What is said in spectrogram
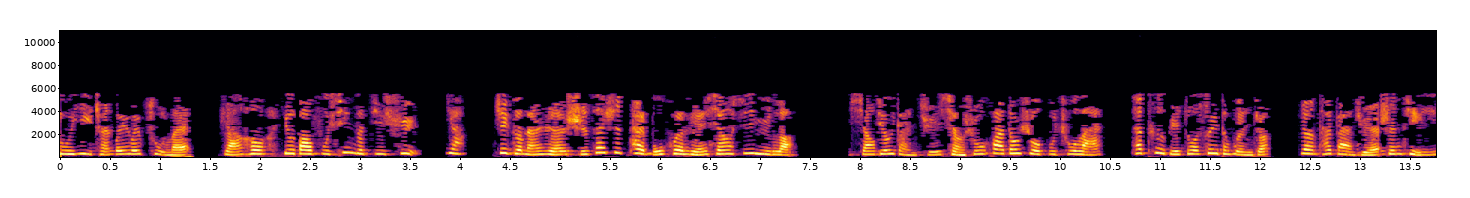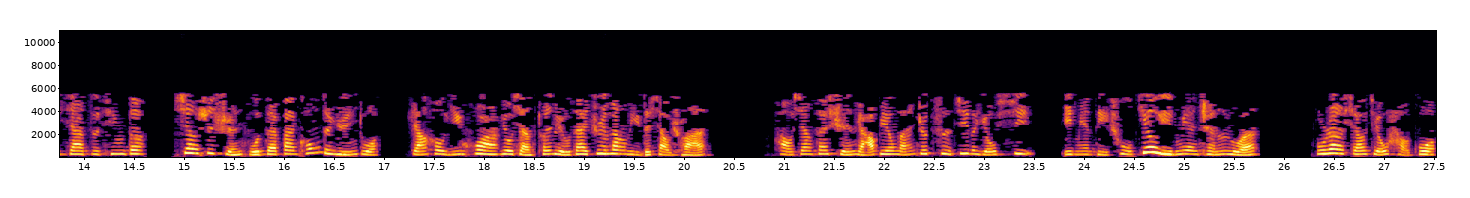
陆亦辰微微蹙眉，然后又报复性的继续呀。这个男人实在是太不会怜香惜玉了。小九感觉想说话都说不出来，他特别作祟的吻着，让他感觉身体一下子轻的像是悬浮在半空的云朵，然后一会儿又想吞留在巨浪里的小船，好像在悬崖边玩着刺激的游戏，一面抵触又一面沉沦，不让小九好过，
